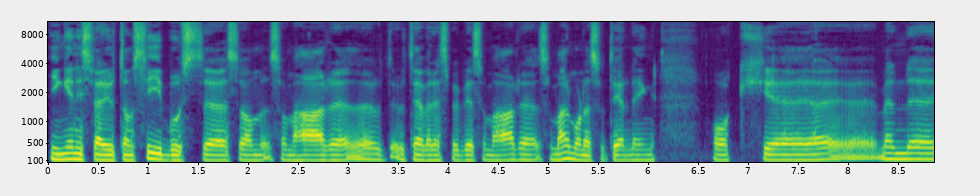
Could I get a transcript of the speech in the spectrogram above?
ingen i Sverige utom Cibus eh, som, som har, eh, utöver SBB som har, eh, som har månadsutdelning. Och, eh, men eh,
